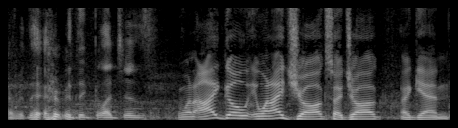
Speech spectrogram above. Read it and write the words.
Everything, everything clenches. When I go, when I jog, so I jog again.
